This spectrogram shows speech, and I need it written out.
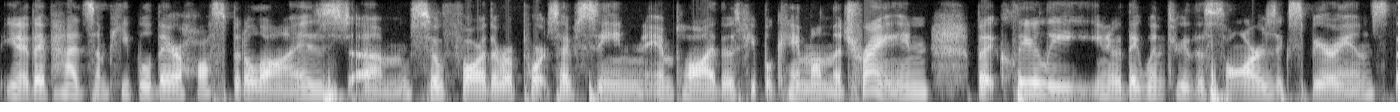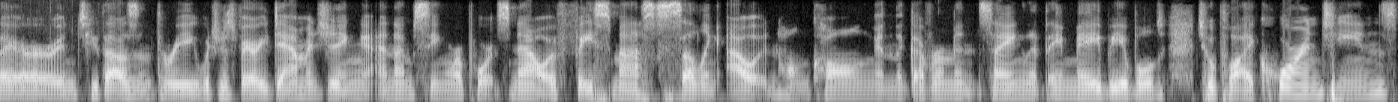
you know, they've had some people there hospitalized. Um, so far, the reports I've seen imply those people came on the train, but clearly, you know, they went through the SARS experience there in 2003, which was very damaging. And I'm seeing reports now of face masks selling out in Hong Kong and the government saying that they may be able to apply quarantines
